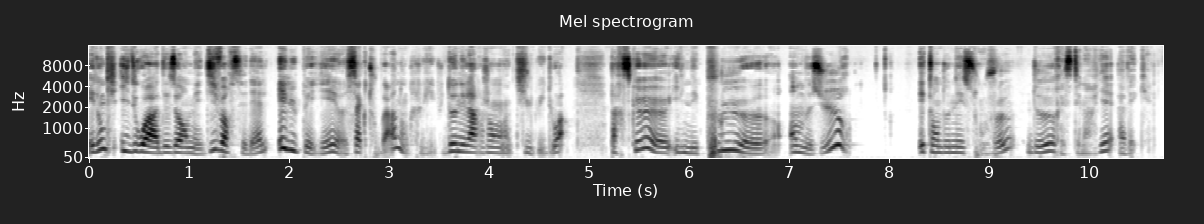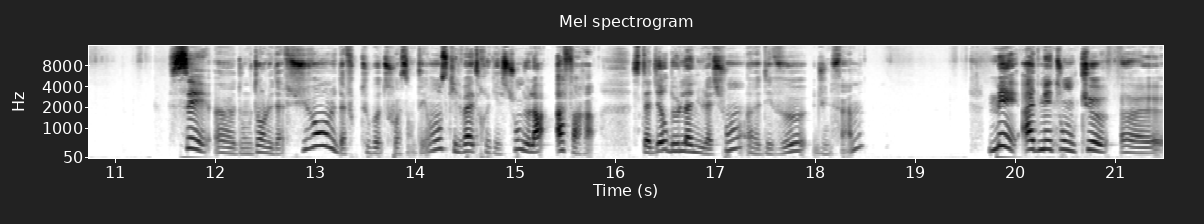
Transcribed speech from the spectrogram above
Et donc il doit désormais divorcer d'elle et lui payer Ktuba, donc lui, donner l'argent qu'il lui doit, parce qu'il n'est plus en mesure étant donné son vœu de rester marié avec elle. C'est euh, donc dans le DAF suivant, le DAF Ktubot 71, qu'il va être question de la afara, c'est-à-dire de l'annulation euh, des vœux d'une femme. Mais admettons que euh,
